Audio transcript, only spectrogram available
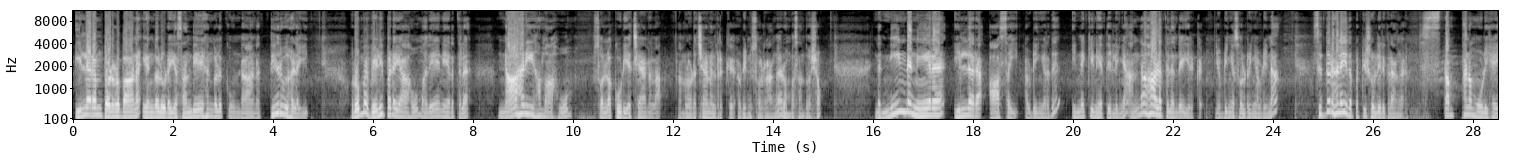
இல்லறம் தொடர்பான எங்களுடைய சந்தேகங்களுக்கு உண்டான தீர்வுகளை ரொம்ப வெளிப்படையாகவும் அதே நேரத்தில் நாகரீகமாகவும் சொல்லக்கூடிய சேனலாக நம்மளோட சேனல் இருக்குது அப்படின்னு சொல்கிறாங்க ரொம்ப சந்தோஷம். இந்த நீண்ட நேர இல்லற ஆசை அப்படிங்கிறது இன்னைக்கு நேற்று இல்லைங்க அந்த காலத்துலேருந்தே இருக்குது எப்படிங்க சொல்கிறீங்க அப்படின்னா சித்தர்களே இதை பற்றி சொல்லியிருக்கிறாங்க. ஸ்தம்பன மூலிகை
